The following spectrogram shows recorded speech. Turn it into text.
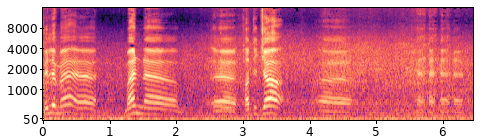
فيلم آه، من آه، آه، خديجة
